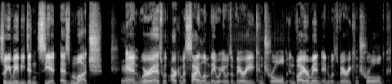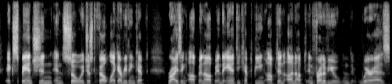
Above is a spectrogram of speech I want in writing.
so you maybe didn't see it as much. And whereas with Arkham Asylum, they were it was a very controlled environment and it was very controlled expansion, and so it just felt like everything kept rising up and up, and the ante kept being upped and unupped in front of you. Whereas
